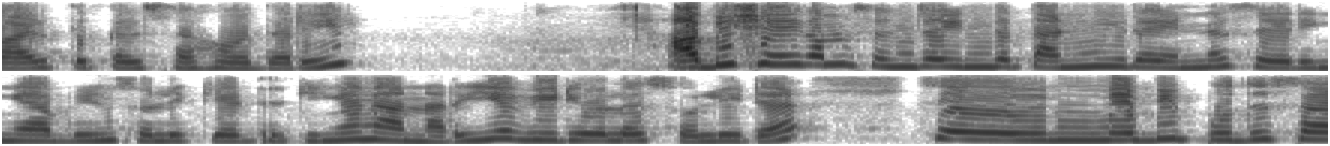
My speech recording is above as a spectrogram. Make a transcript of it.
வாழ்த்துக்கள் சகோதரி. அபிஷேகம் செஞ்ச இந்த தண்ணீரை என்ன செய்றீங்க அப்படின்னு சொல்லி கேட்டிருக்கீங்க. நான் நிறைய வீடியோல சொல்லிட்டேன். ஸோ மேபி புதுசா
